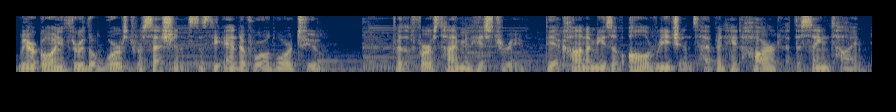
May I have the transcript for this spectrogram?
We are going through the worst recession since the end of World War II. For the first time in history, the economies of all regions have been hit hard at the same time,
